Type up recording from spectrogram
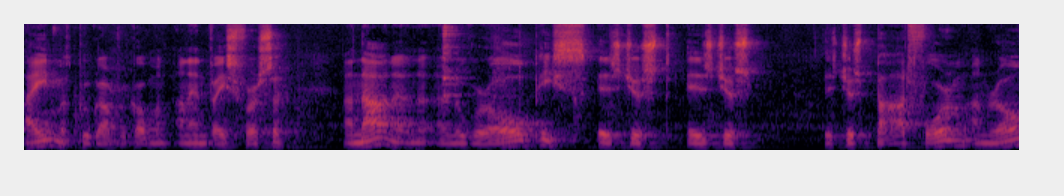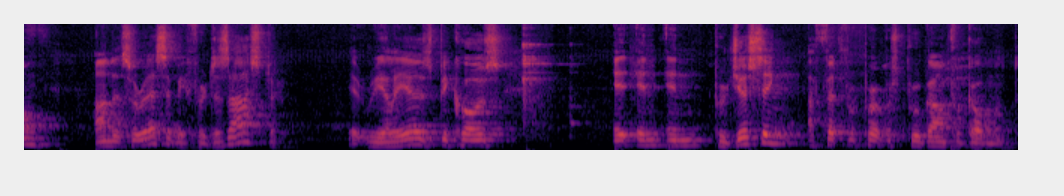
line with programme for government, and then vice versa. And that, an, overall piece, is just is just is just bad form and wrong, and it's a recipe for disaster. It really is because in, in producing a fit for purpose programme for government,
